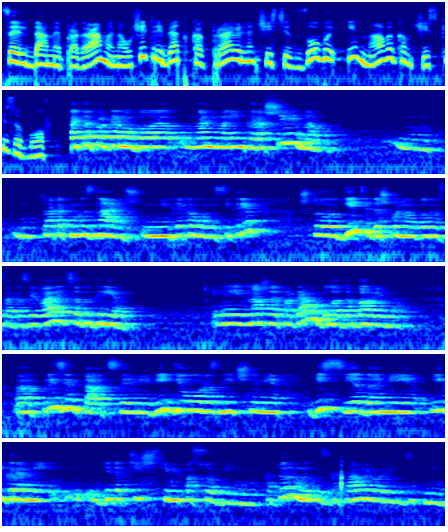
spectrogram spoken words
Цель данной программы – научить ребят, как правильно чистить зубы и навыкам чистки зубов. Эта программа была нами маленько расширена, так как мы знаем, ни для кого не секрет, что дети дошкольного возраста развиваются в игре. И наша программа была добавлена э, презентациями, видео различными, беседами, играми, дидактическими пособиями, которые мы изготавливали с детьми.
